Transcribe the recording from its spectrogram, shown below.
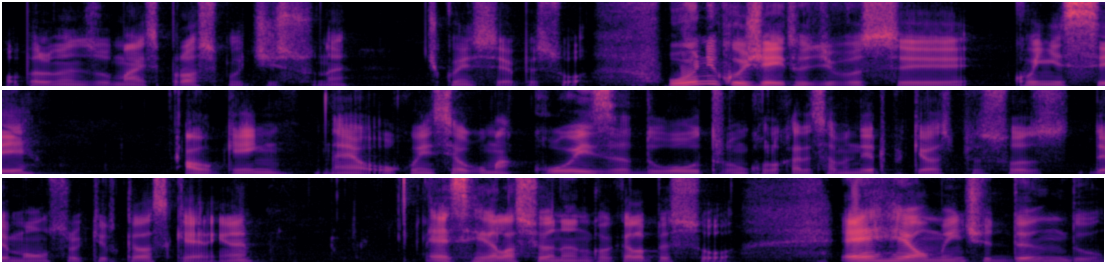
Ou pelo menos o mais próximo disso, né? de conhecer a pessoa. O único jeito de você conhecer alguém, né, ou conhecer alguma coisa do outro, vamos colocar dessa maneira, porque as pessoas demonstram aquilo que elas querem, né? É se relacionando com aquela pessoa. É realmente dando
